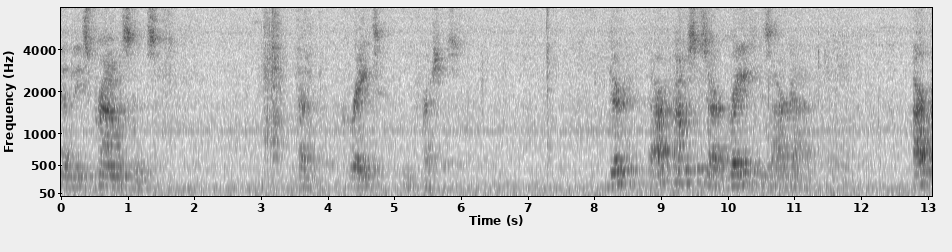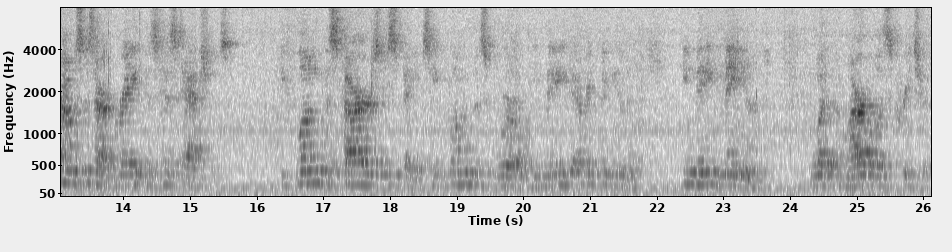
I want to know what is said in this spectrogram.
And these promises are great and precious. Our promises are great as our God. Our promises are great as his actions. He flung the stars in space. He flung this world. He made everything in it. He made man. What a marvelous creature.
